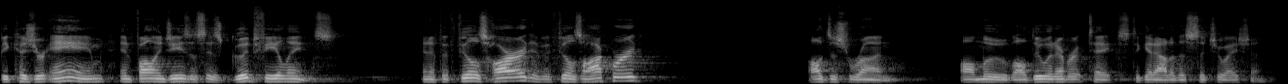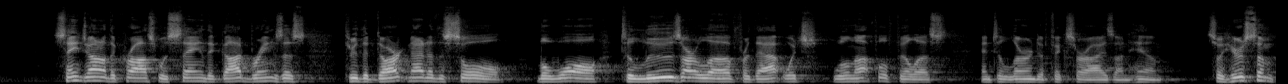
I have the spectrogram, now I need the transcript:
because your aim in following Jesus is good feelings. And if it feels hard, if it feels awkward, I'll just run. I'll move. I'll do whatever it takes to get out of this situation. St. John of the Cross was saying that God brings us through the dark night of the soul, the wall, to lose our love for that which will not fulfill us and to learn to fix our eyes on Him. So here's some,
